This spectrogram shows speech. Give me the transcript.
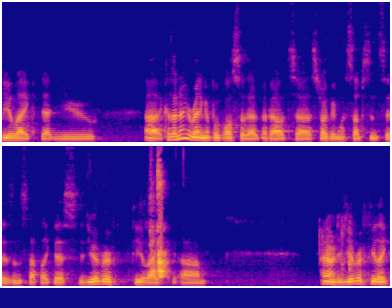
feel like that you? Because uh, I know you're writing a book also that, about uh, struggling with substances and stuff like this. Did you ever feel like um, I don't know? Did you ever feel like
